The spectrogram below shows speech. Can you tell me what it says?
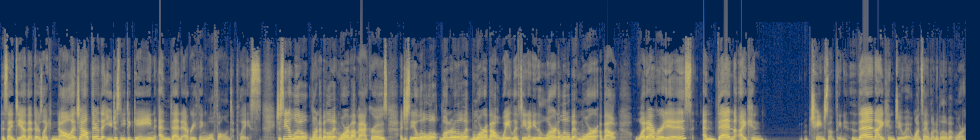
This idea that there's like knowledge out there that you just need to gain and then everything will fall into place. Just need a little learn a little bit more about macros. I just need a little, little learn a little bit more about weightlifting. I need to learn a little bit more about whatever it is and then I can change something. Then I can do it once I learn a little bit more.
